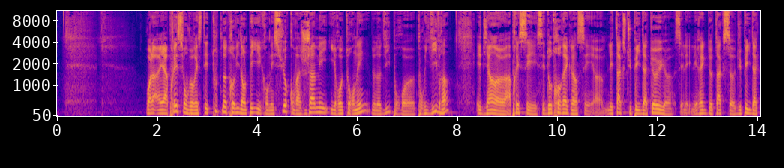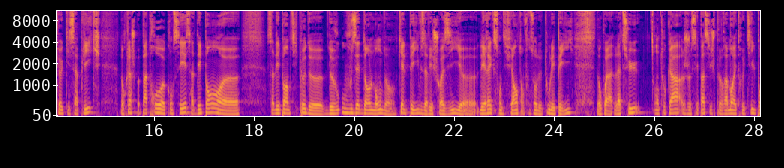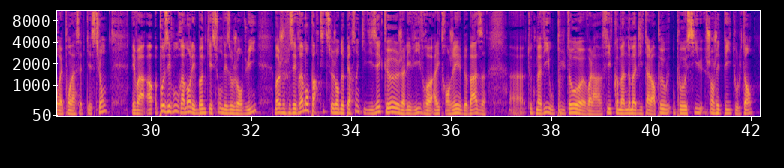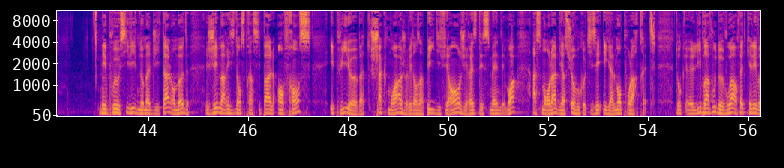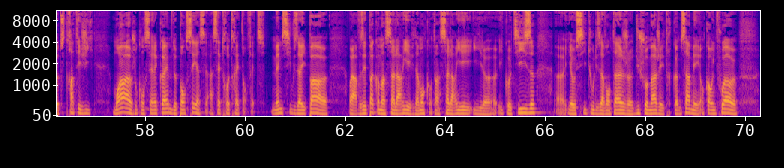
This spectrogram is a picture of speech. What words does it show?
Voilà, et après, si on veut rester toute notre vie dans le pays et qu'on est sûr qu'on va jamais y retourner de notre vie pour pour y vivre, hein, eh bien après c'est c'est d'autres règles. Hein, c'est les taxes du pays d'accueil, c'est les, les, règles de taxes du pays d'accueil qui s'appliquent. Donc là, je peux pas trop conseiller. Ça dépend, ça dépend un petit peu de, de où vous êtes dans le monde, dans quel pays vous avez choisi. les règles sont différentes en fonction de tous les pays. Donc voilà, là-dessus, en tout cas, je ne sais pas si je peux vraiment être utile pour répondre à cette question. Mais voilà, posez-vous vraiment les bonnes questions dès aujourd'hui. Moi, je faisais vraiment partie de ce genre de personnes qui disaient que j'allais vivre à l'étranger de base euh, toute ma vie, ou plutôt, euh, voilà, vivre comme un nomade digital. Alors, vous pouvez aussi changer de pays tout le temps. Mais vous pouvez aussi vivre nomade digital en mode j'ai ma résidence principale en France et puis euh, bah, chaque mois je vais dans un pays différent, j'y reste des semaines, des mois. À ce moment-là, bien sûr, vous cotisez également pour la retraite. Donc euh, libre à vous de voir en fait quelle est votre stratégie. Moi, je vous conseillerais quand même de penser à, cette retraite en fait, même si vous n'avez pas euh, voilà, vous n'êtes pas comme un salarié évidemment. Quand un salarié il, il cotise, il y a aussi tous les avantages du chômage et des trucs comme ça. Mais encore une fois,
